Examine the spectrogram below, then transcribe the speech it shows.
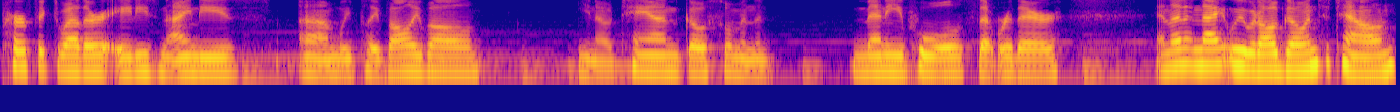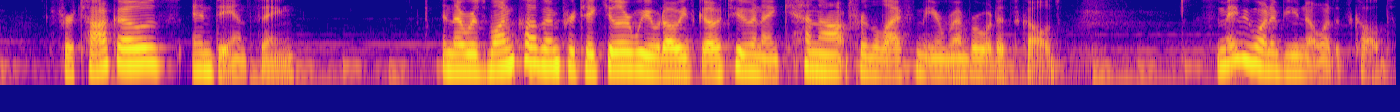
perfect weather, 80s, 90s. Um, we'd play volleyball, you know, tan, go swim in the many pools that were there. And then at night we would all go into town for tacos and dancing. And there was one club in particular we would always go to, and I cannot for the life of me remember what it's called. So maybe one of you know what it's called.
